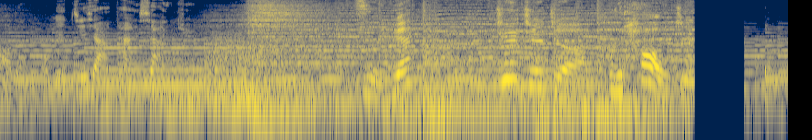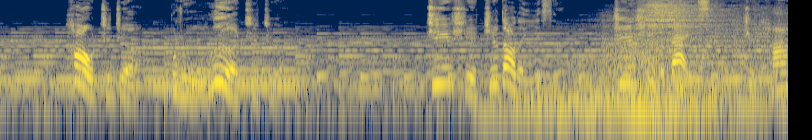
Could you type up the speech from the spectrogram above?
好的，我们接下看下一句。子曰：“知之者不如好之。”好之者不如乐之者。知是知道的意思，知是一个代词，指他；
